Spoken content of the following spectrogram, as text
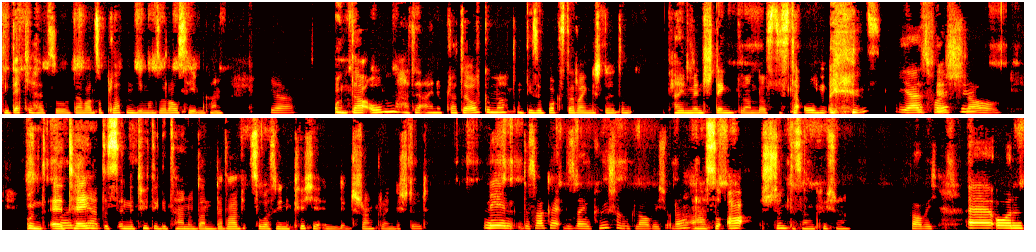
die Decke halt so, da waren so Platten, die man so rausheben kann. Ja. Und da oben hat er eine Platte aufgemacht und diese Box da reingestellt und kein Mensch denkt dran, dass das da oben ist. Ja, ist voll schlau. Und äh, Tay hat es in eine Tüte getan und dann, da war sowas wie eine Küche in den Schrank reingestellt. Nee, das war kein, das war ein Kühlschrank, glaube ich, oder? Ach so, ah, stimmt, das war ein Kühlschrank. Glaube ich. Äh, und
